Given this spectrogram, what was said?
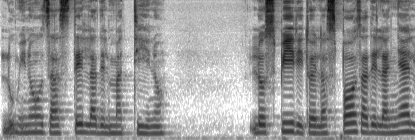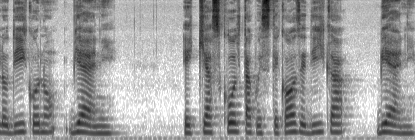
luminosa stella del mattino. Lo spirito e la sposa dell'agnello dicono vieni e chi ascolta queste cose dica vieni.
